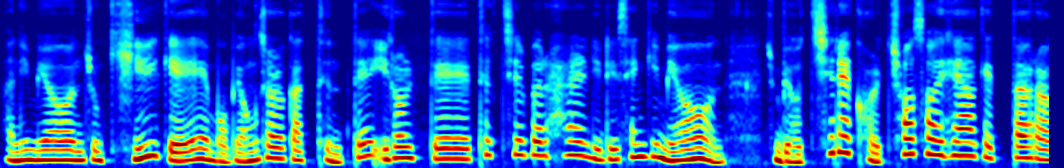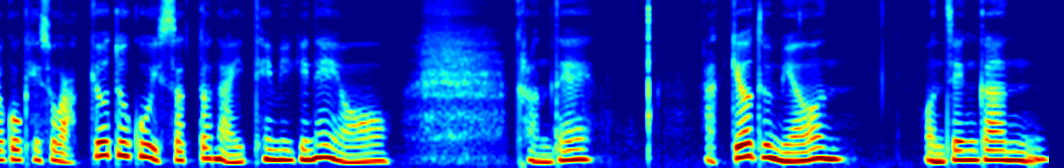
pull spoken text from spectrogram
아니면 좀 길게 뭐 명절 같은 때 이럴 때 특집을 할 일이 생기면 좀 며칠에 걸쳐서 해야겠다라고 계속 아껴두고 있었던 아이템이긴 해요. 그런데 아껴두면 언젠간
